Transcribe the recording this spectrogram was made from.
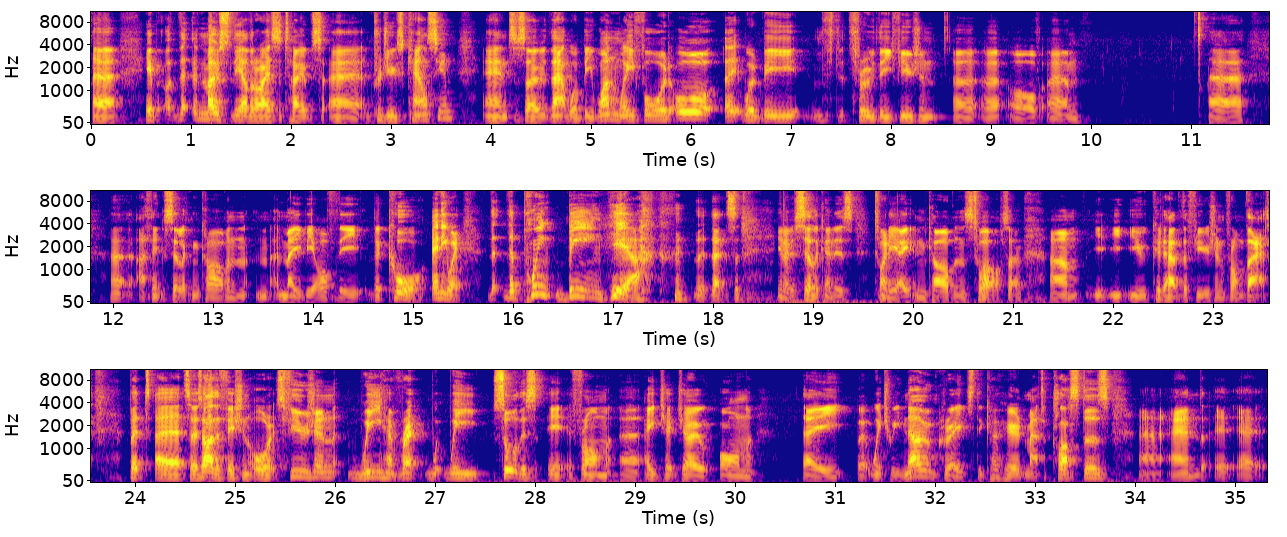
Uh, it, the, most of the other isotopes uh, produce calcium, and so that would be one way forward, or it would be th- through the fusion uh, uh of um, uh, I think silicon carbon may be of the, the core. Anyway, the, the point being here that that's you know silicon is 28 and carbon's 12, so um, you, could have the fusion from that. But uh, so it's either fission or it's fusion. We have we saw this uh, from uh, HHO on uh, which we know creates the coherent matter clusters, uh, and uh,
